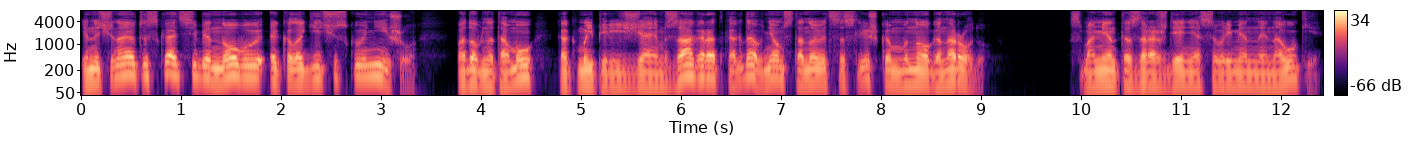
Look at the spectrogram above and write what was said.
и начинают искать себе новую экологическую нишу – подобно тому, как мы переезжаем за город, когда в нем становится слишком много народу. С момента зарождения современной науки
